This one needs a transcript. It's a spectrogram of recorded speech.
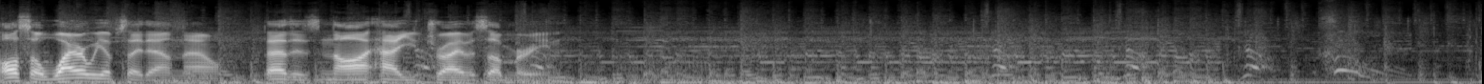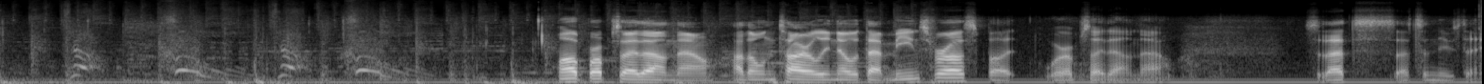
Also, why are we upside down now? That is not how you drive a submarine. Well, we're upside down now. I don't entirely know what that means for us, but we're upside down now. So that's that's a new thing.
